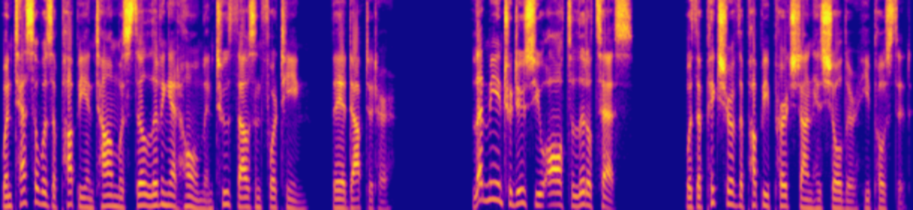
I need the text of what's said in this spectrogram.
When Tessa was a puppy and Tom was still living at home in 2014, they adopted her. Let me introduce you all to little Tess. With a picture of the puppy perched on his shoulder, he posted.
